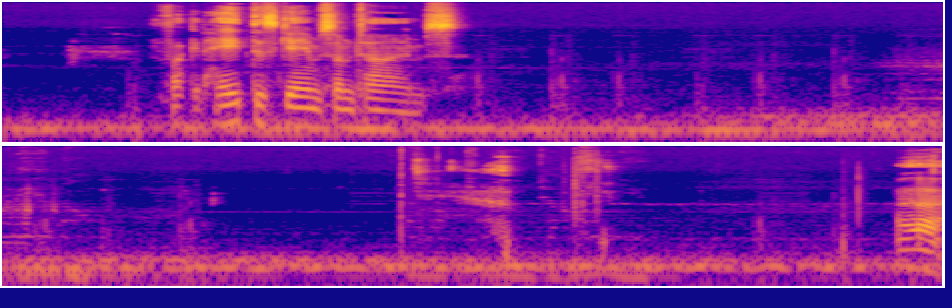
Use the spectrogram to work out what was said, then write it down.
Fucking hate this game sometimes. Ugh.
